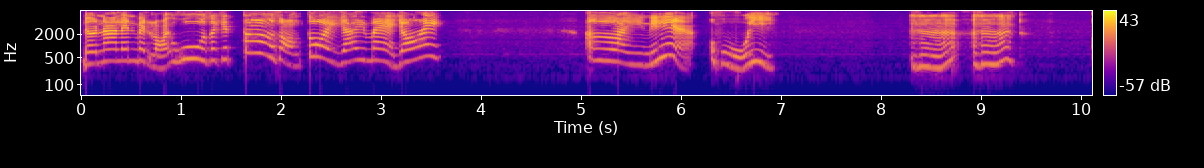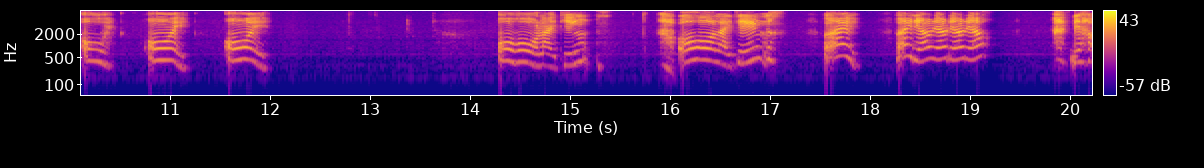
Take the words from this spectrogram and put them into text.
เดินหน้าเล่นเบ็ดร้อยอู้สเก็ตเตอร์สองตัวใหญ่แม่ย้อย อะไรเนี่ยโอ้โหยอื้อหืออื้อหือโอ้ย โอ้ย โอ้ย โอ้โหไหลทิ้ง โอ้โหไหลทิ้ง เฮ้ย เฮ้ย เดี๋ยวเดี๋ยวเดี๋ยวเดี๋ยวเดี๋ยว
